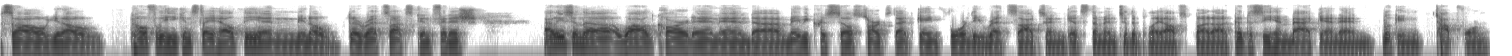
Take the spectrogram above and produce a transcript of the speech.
so you know, hopefully he can stay healthy, and you know the Red Sox can finish at least in the wild card, and and uh, maybe Chris Sale starts that game for the Red Sox and gets them into the playoffs. But uh, good to see him back and and looking top form.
